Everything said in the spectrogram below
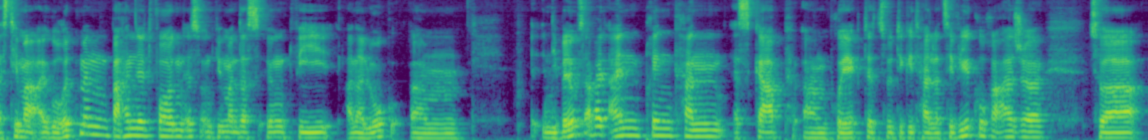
das Thema Algorithmen behandelt worden ist und wie man das irgendwie analog ähm, in die Bildungsarbeit einbringen kann. Es gab ähm, Projekte zu digitaler Zivilcourage, zur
